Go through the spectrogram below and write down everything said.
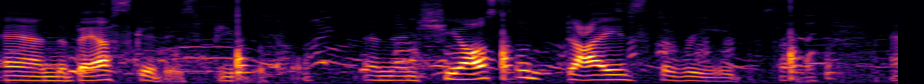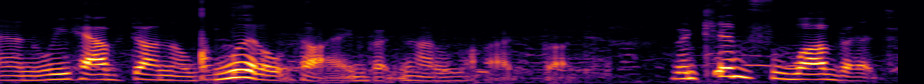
and the basket is beautiful. And then she also dyes the reed, so, and we have done a little dyeing, but not a lot, but the kids love it.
